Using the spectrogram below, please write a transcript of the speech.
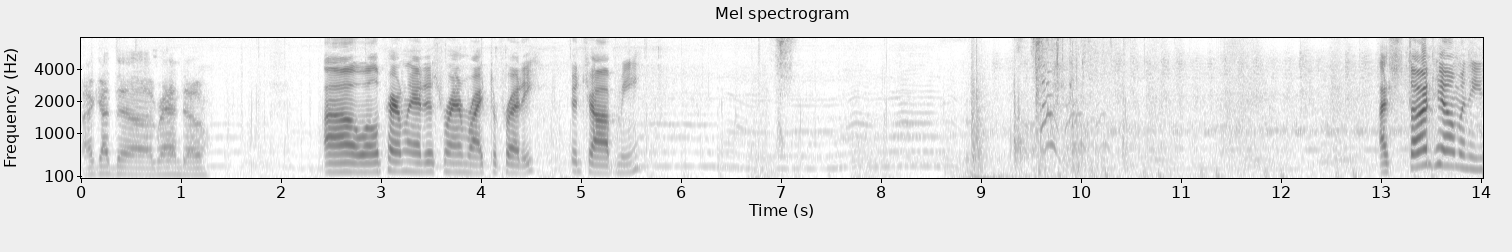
I got the uh, rando. Oh, well, apparently I just ran right to Freddy. Good job, me. I stunned him and he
